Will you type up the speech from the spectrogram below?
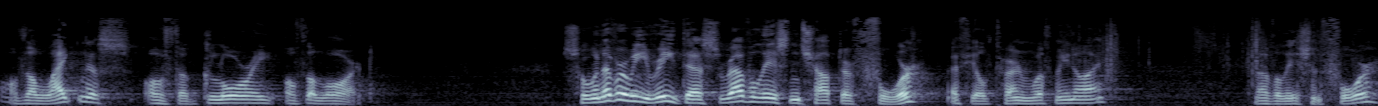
of the likeness of the glory of the Lord. So whenever we read this, Revelation chapter 4, if you'll turn with me now, Revelation 4.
